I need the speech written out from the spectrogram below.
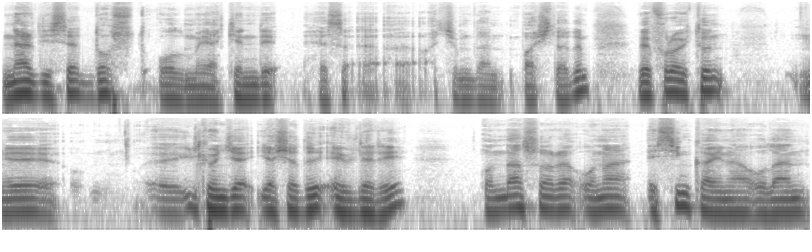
neredeyse dost olmaya kendi hesa- açımdan başladım. Ve Freud'un e, e, ilk önce yaşadığı evleri ondan sonra ona esin kaynağı olan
